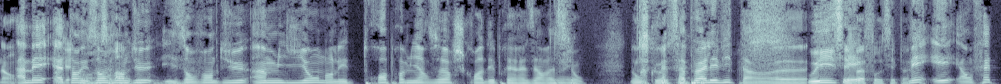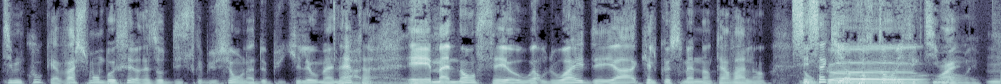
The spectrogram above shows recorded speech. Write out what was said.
Non? Ah mais attends, Bon, ils ont vendu, ils ont vendu un million dans les trois premières heures, je crois, des pré-réservations. Donc euh, ça peut aller vite. Hein, euh. Oui, c'est pas faux, c'est pas Mais et en fait, Tim Cook a vachement bossé le réseau de distribution là depuis qu'il est aux manettes. Ah, bah, Et maintenant, c'est euh, worldwide et à quelques semaines d'intervalle. Hein. c'est ça qui est euh, important, effectivement. ouais. ouais. Mm.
